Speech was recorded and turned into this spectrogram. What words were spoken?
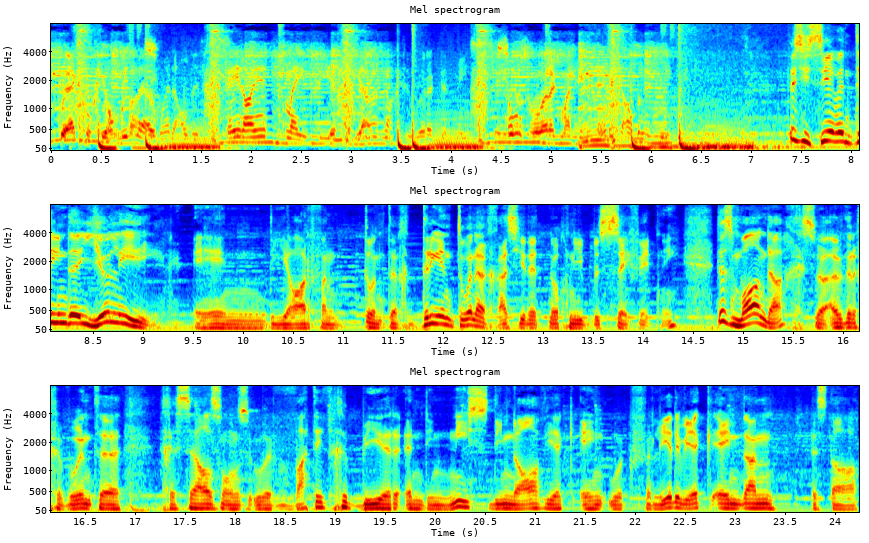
ek toe ek nog jong was. ouma het altyd Sê daai net vir my weer. ja, nog te hoor ek dit mense. Soms hoor ek maar net en ek almal net nie. Dis die 17de Julie en die jaar van 2023 as jy dit nog nie besef het nie. Dis maandag, so ouer gewoonte gesels ons oor wat het gebeur in die nuus die naweek en ook verlede week en dan is daar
